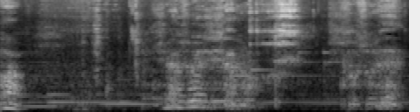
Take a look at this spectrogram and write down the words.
はい、知したの。そうそれ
